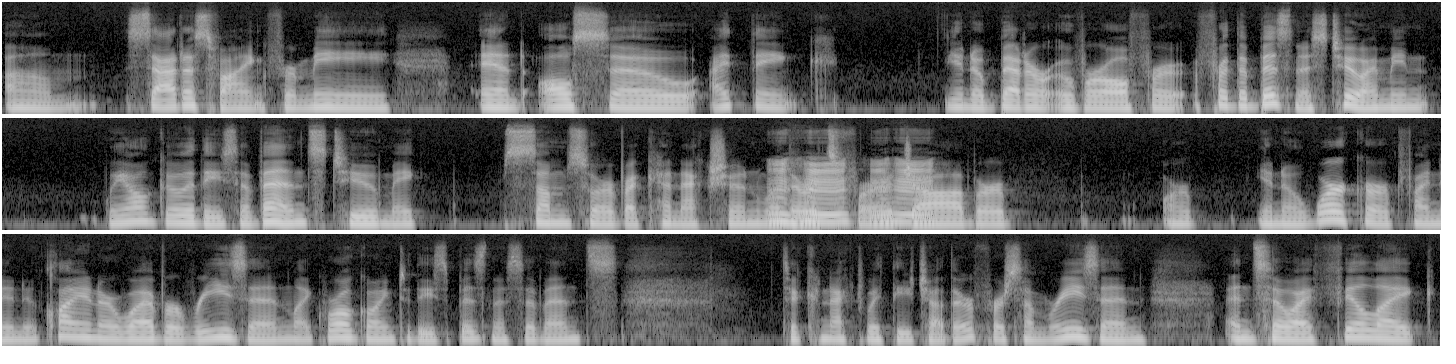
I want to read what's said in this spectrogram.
um, satisfying for me, and also I think, you know, better overall for for the business too. I mean, we all go to these events to make some sort of a connection, whether it's Mhm, for mhm. a job or, or you know, work or find a new client or whatever reason. Like we're all going to these business events to connect with each other for some reason, and so I feel like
